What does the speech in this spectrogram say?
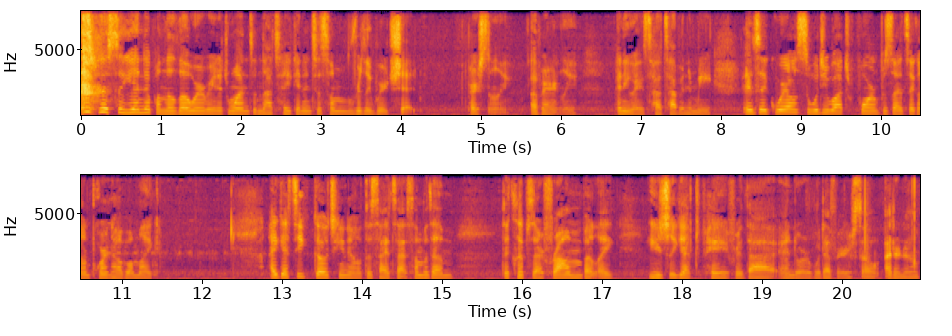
so you end up on the lower rated ones and that's how you get into some really weird shit. Personally, apparently. Anyways, it's happened to me. And it's like where else would you watch porn besides like on Pornhub? I'm like I guess you could go to, you know, the sites that some of them the clips are from, but like usually you have to pay for that and or whatever. So I don't know.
